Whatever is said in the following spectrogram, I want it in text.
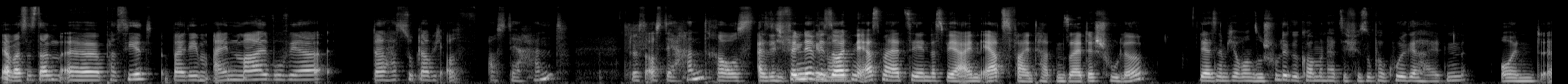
Ja, was ist dann äh, passiert bei dem einen Mal, wo wir, da hast du, glaube ich, aus, aus der Hand? Du hast aus der Hand raus. Also ich finde, Drink wir genommen. sollten erstmal erzählen, dass wir einen Erzfeind hatten seit der Schule. Der ist nämlich auf unsere Schule gekommen und hat sich für super cool gehalten und äh,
